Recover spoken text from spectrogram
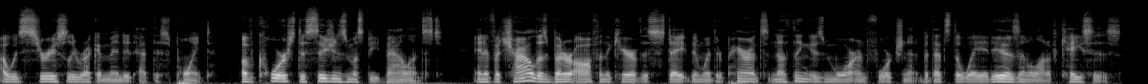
I would seriously recommend it at this point. Of course, decisions must be balanced. And if a child is better off in the care of the state than with their parents, nothing is more unfortunate, but that's the way it is in a lot of cases.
